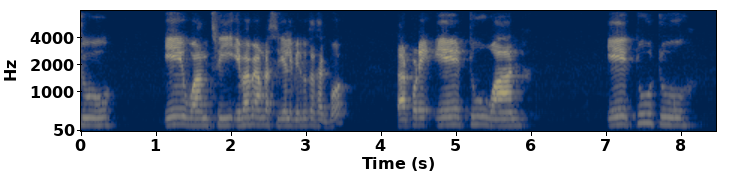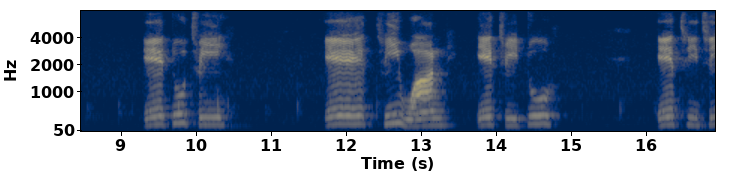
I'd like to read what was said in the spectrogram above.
two A one three এভাবে আমরা সিরিয়ালি বের করতে থাকব। তারপরে A two one A two two A two three A three one A three two A three three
